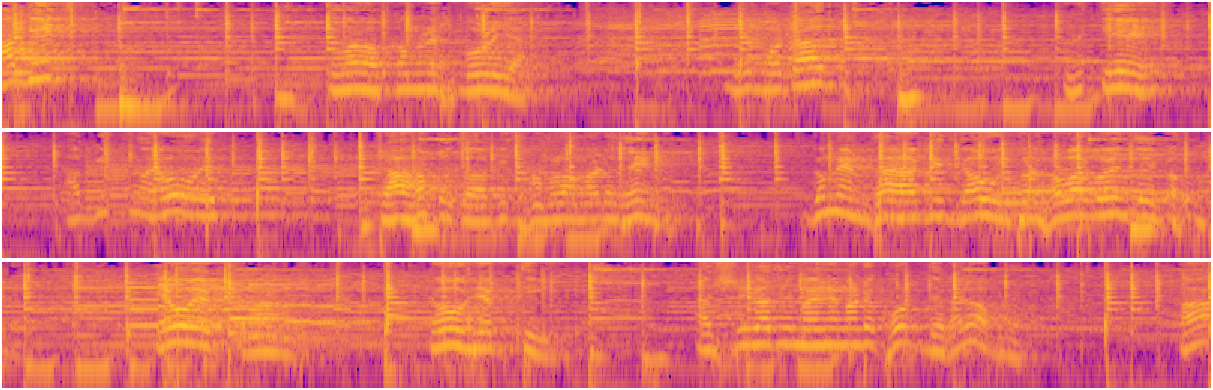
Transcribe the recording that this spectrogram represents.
આ ગીત અમારો કમલેશ બોળિયા. એ બોટાદ અને એ આ ગીતમાં એવો એક ચાહક હતો, આ ગીત સાંભળવા માટે થઈને. ગમે એમ થાય આ ગીત ગાવું પણ હવા હોય ને તો એવો એક માણસ, એવો વ્યક્તિ. આ શિવરાત્રી એને માટે ખોટ દેખાયો આપણે. હા,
